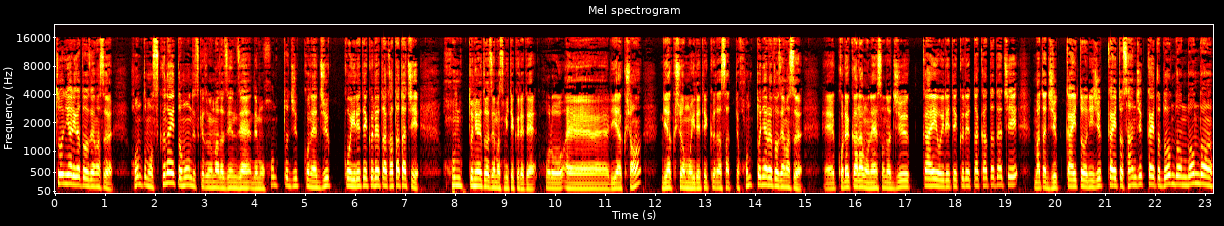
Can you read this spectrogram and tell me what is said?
当にありがとうございます。本当もう少ないと思うんですけども、まだ全然。でも本当10個ね、10個入れてくれた方たち、本当にありがとうございます。見てくれて。フォロー、えー、リアクションリアクションも入れてくださって、本当にありがとうございます。えーこれからもね、その10回を入れてくれた方たち、また10回と20回と30回とどんどんどんどん、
